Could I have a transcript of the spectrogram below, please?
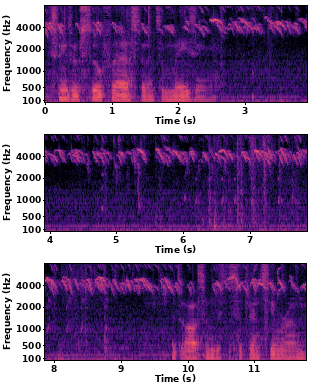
These things are so fast and it's amazing. It's awesome just to sit there and see them run.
